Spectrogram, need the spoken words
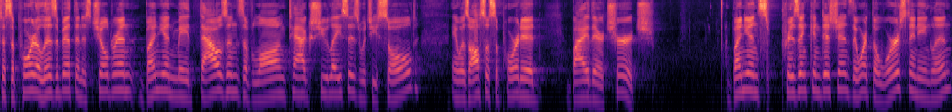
To support Elizabeth and his children, Bunyan made thousands of long tag shoelaces, which he sold, and was also supported by their church. Bunyan's prison conditions, they weren't the worst in England,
